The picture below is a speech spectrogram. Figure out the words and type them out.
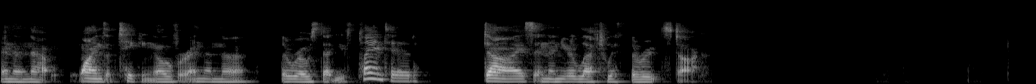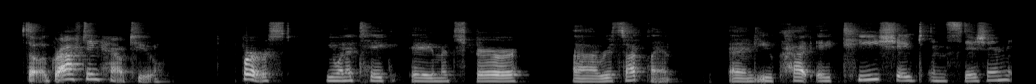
And then that winds up taking over, and then the, the rose that you've planted dies, and then you're left with the rootstock. So a grafting how-to. First, you want to take a mature uh, rootstock plant and you cut a T-shaped incision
